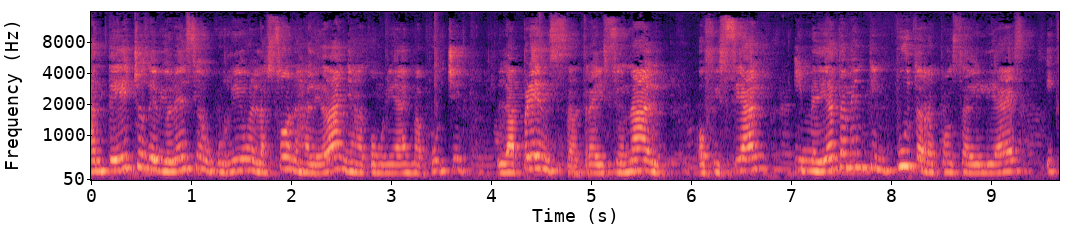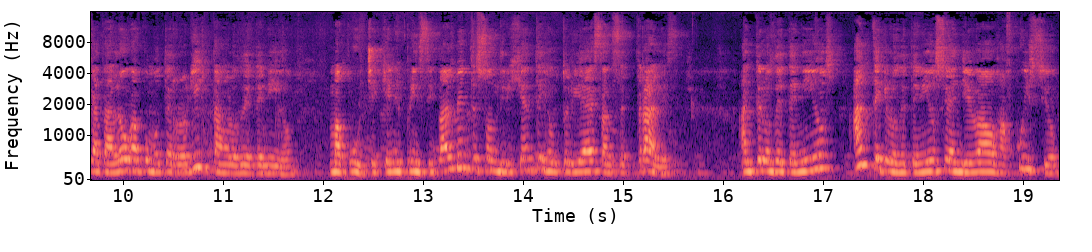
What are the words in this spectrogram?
Ante hechos de violencia ocurridos en las zonas aledañas a comunidades mapuches, la prensa tradicional, oficial, inmediatamente imputa responsabilidades y cataloga como terroristas a los detenidos mapuches, quienes principalmente son dirigentes y autoridades ancestrales. Ante los detenidos, antes que los detenidos sean llevados a juicio,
